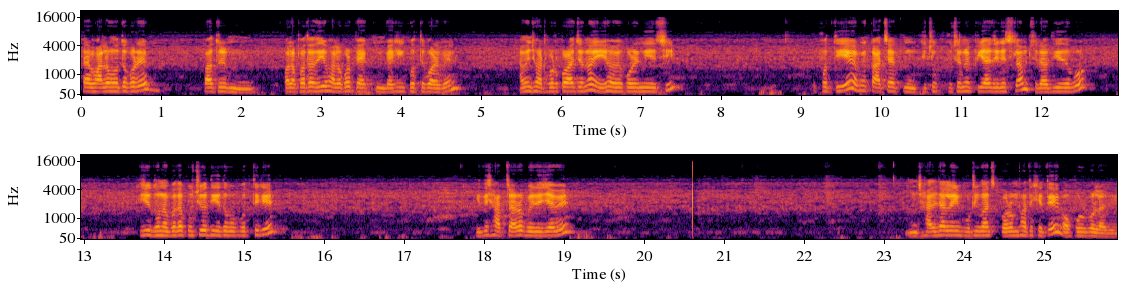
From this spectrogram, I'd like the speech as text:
তারা ভালো মতো করে পাতুরি কলা পাতা দিয়ে ভালো করে প্যাক প্যাকিং করতে পারবেন। আমি ঝটপট করার জন্য এইভাবে করে নিয়েছি। উপর দিয়ে আমি কাঁচা কিছু কুচানো পেঁয়াজ রেখেছিলাম, সেটাও দিয়ে দেবো। কিছু ধনে পাতা কুচিও দিয়ে দেবো উপর থেকে। এতে স্বাদটা আরও বেড়ে যাবে। ঝাল ঝাল এই পুঁটি মাছ গরম ভাতে খেতে অপূর্ব লাগে।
